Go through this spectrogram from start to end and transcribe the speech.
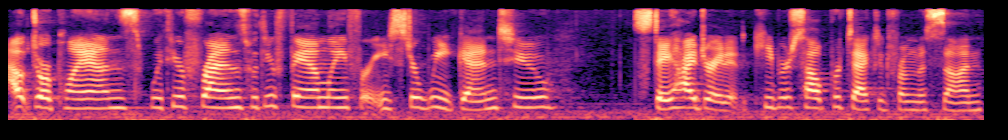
outdoor plans with your friends, with your family for Easter weekend to Stay hydrated, keep yourself protected from the sun.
